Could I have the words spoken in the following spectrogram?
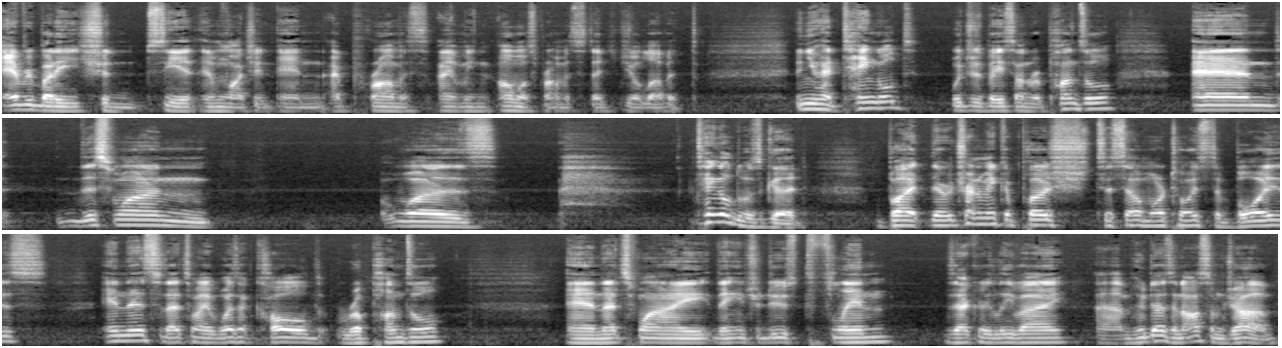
everybody should see it and watch it. And I promise, I mean, almost promise that you'll love it. Then you had Tangled, which was based on Rapunzel, and this one was Tangled was good, but they were trying to make a push to sell more toys to boys in this, so that's why it wasn't called Rapunzel, and that's why they introduced Flynn, Zachary Levi, um, who does an awesome job.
